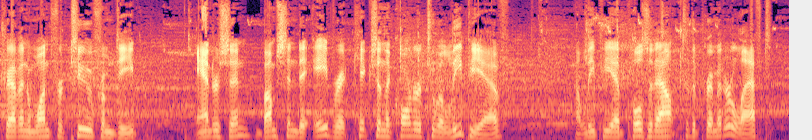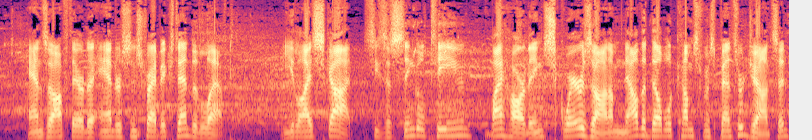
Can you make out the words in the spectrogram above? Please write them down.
Trevin one for two from deep. Anderson bumps into Averett, kicks in the corner to Alipiev. Alipiev pulls it out to the perimeter left. Hands off there to Anderson, stripe extended left. Eli Scott sees a single team by Harding, squares on him. Now the double comes from Spencer Johnson.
